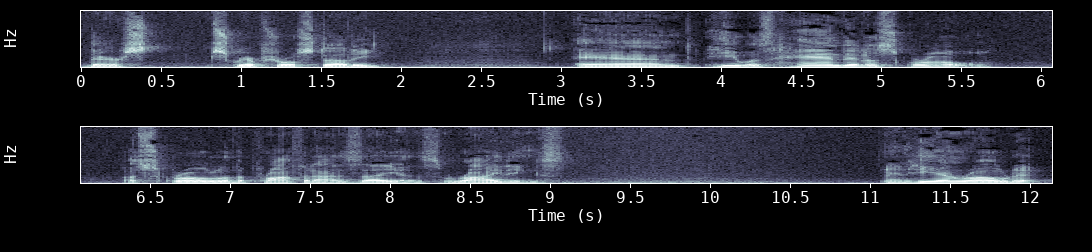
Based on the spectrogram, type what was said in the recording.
their scriptural study, and he was handed a scroll, a scroll of the prophet Isaiah's writings. And he unrolled it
